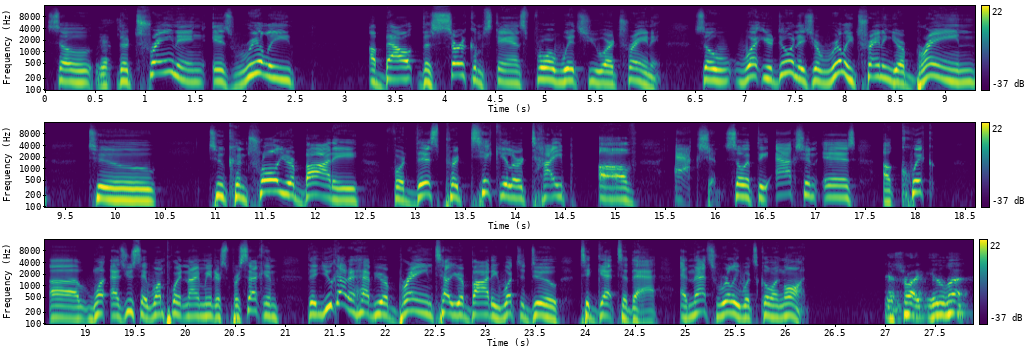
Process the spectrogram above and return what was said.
So yes. the training is really about the circumstance for which you are training. So what you're doing is you're really training your brain to to control your body for this particular type of action. So if the action is a quick uh, one, as you say, 1.9 meters per second, then you got to have your brain tell your body what to do to get to that. And that's really what's going on. That's right. You learn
